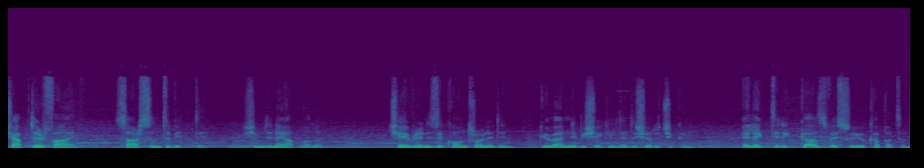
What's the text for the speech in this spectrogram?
Chapter 5 Sarsıntı bitti. Şimdi ne yapmalı? Çevrenizi kontrol edin, güvenli bir şekilde dışarı çıkın. Elektrik, gaz ve suyu kapatın.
